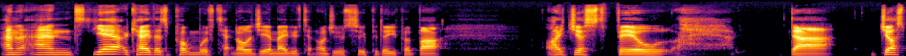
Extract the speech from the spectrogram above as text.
and and yeah, okay. There's a problem with technology, and maybe if technology was super duper, but I just feel that just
